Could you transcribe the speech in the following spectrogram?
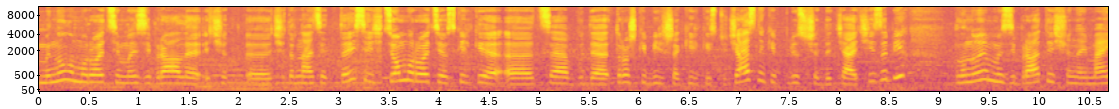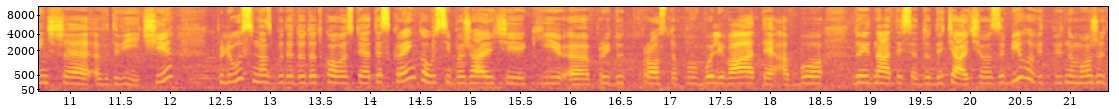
минулому році ми зібрали чот- е, 14 тисяч. В цьому році, оскільки це буде трошки більша кількість учасників, плюс ще дитячий забіг, плануємо зібрати щонайменше вдвічі. Плюс в нас буде додатково стояти скринька. Усі бажаючі, які е, прийдуть просто повболівати або доєднатися до дитячого забігу, відповідно можуть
